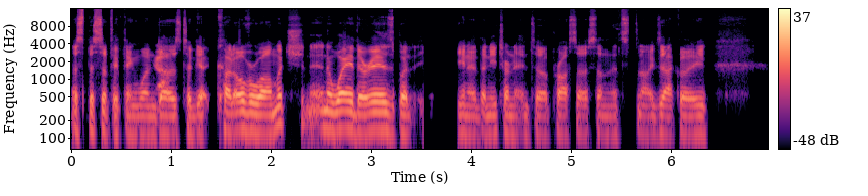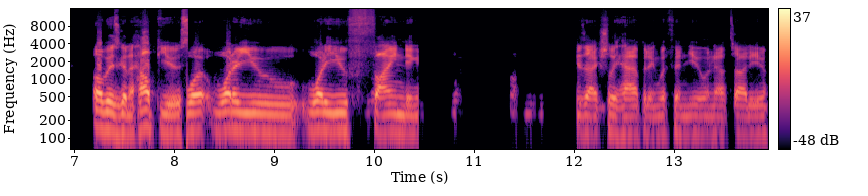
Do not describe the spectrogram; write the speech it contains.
a specific thing one yeah. does to get cut overwhelmed, which in a way there is, but you know, then you turn it into a process and it's not exactly always going to help you. So what, what are you, what are you finding is actually happening within you and outside of you?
